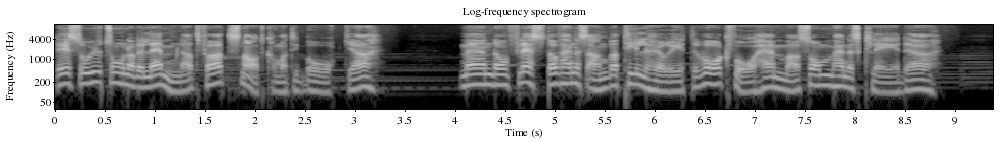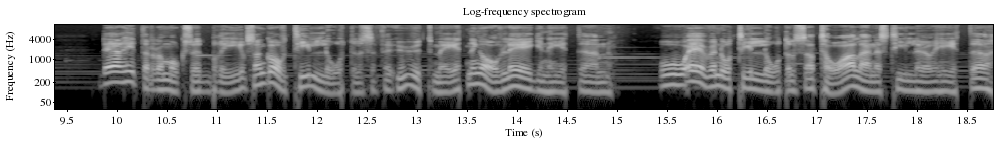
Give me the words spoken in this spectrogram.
Det såg ut som hon hade lämnat för att snart komma tillbaka. Men de flesta av hennes andra tillhörigheter var kvar hemma som hennes kläder. Där hittade de också ett brev som gav tillåtelse för utmätning av lägenheten och även då tillåtelse att ta alla hennes tillhörigheter.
